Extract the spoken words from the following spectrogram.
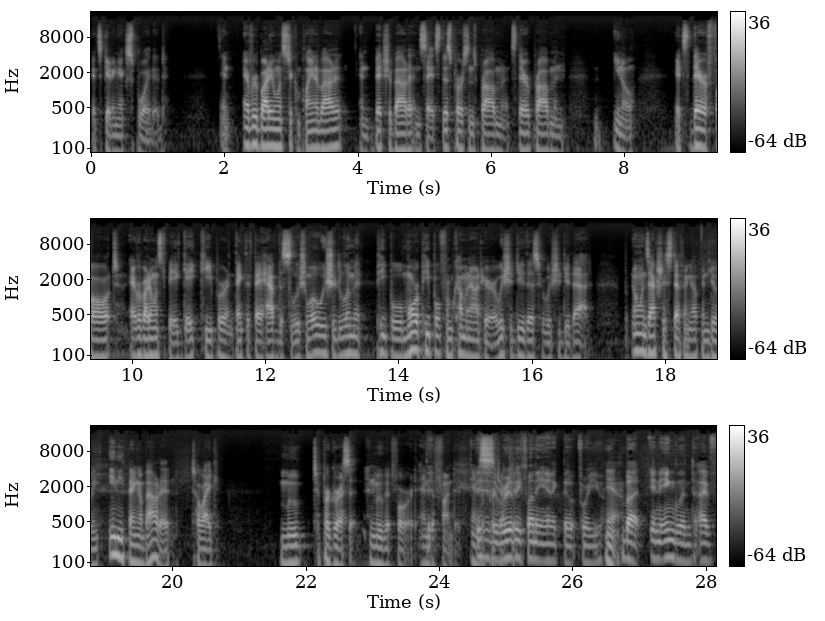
It's getting exploited. And everybody wants to complain about it and bitch about it and say it's this person's problem and it's their problem and you know it's their fault. Everybody wants to be a gatekeeper and think that they have the solution. Well, we should limit people, more people from coming out here, or we should do this or we should do that. But no one's actually stepping up and doing anything about it to like move to progress it and move it forward and to fund it. And This is a really it. funny anecdote for you. Yeah. But in England, I've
